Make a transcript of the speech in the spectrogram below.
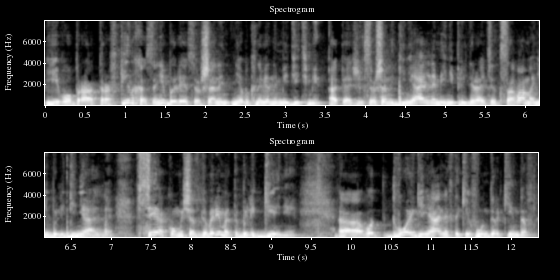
и его брат Раф Пинхас, они были совершенно необыкновенными детьми. Опять же, совершенно гениальными, не придирайтесь к словам, они были гениальные. Все, о ком мы сейчас говорим, это были гении. Э, вот двое гениальных таких вундеркиндов –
